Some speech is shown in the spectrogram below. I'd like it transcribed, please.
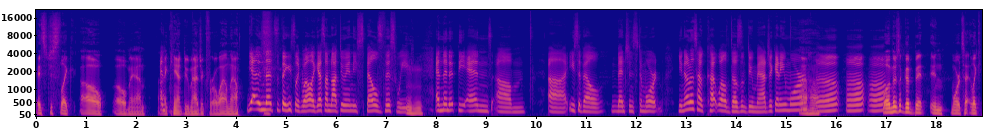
It's just like, oh, oh man, I can't do magic for a while now. yeah, and that's the thing. He's like, well, I guess I'm not doing any spells this week. Mhm. And then at the end, um, uh, Ysabell mentions to Mort, you notice how Cutwell doesn't do magic anymore? Uh-huh. Uh, uh, uh. Well, and there's a good bit in Mort's head. Like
